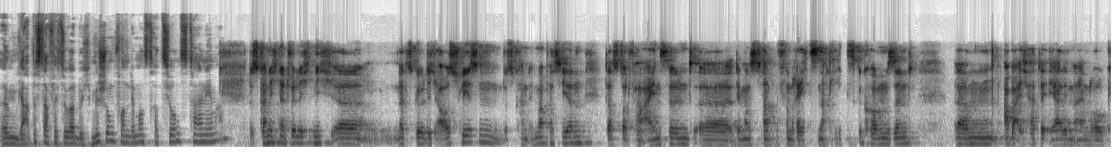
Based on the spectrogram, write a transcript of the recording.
Ähm, gab es da vielleicht sogar Durchmischung von Demonstrationsteilnehmern? Das kann ich natürlich nicht äh, netzgültig ausschließen. Das kann immer passieren, dass dort vereinzelt äh, Demonstranten von rechts nach links gekommen sind. Ähm, aber ich hatte eher den Eindruck,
